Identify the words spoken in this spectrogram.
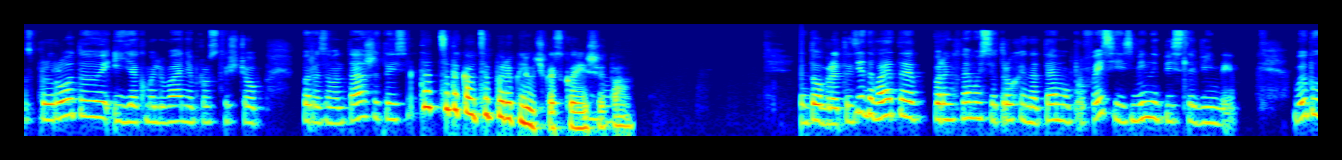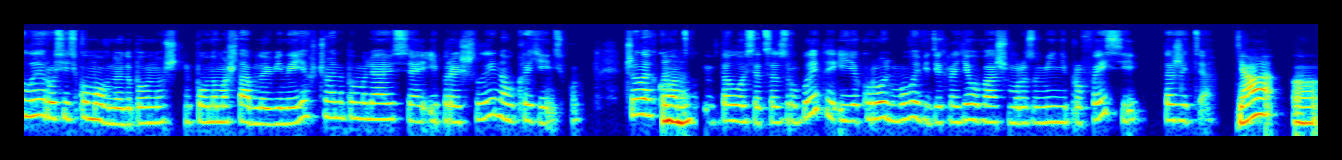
з природою, і як малювання, просто щоб перезавантажитись. Це, це така це переключка скоріше, Мгм. так. Добре, тоді давайте перемкнемося трохи на тему професії зміни після війни. Ви були російськомовною до повномасштабної війни, якщо я не помиляюся, і перейшли на українську. Чи легко вам вдалося це зробити, і яку роль мова відіграє у вашому розумінні професії та життя? Я е,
